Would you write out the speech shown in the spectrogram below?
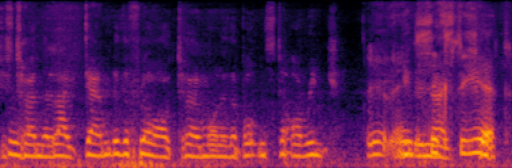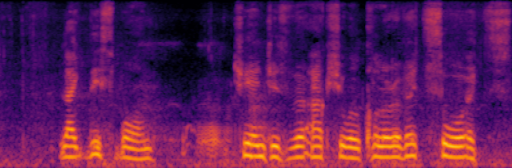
Just Mm. turn the light down to the floor. Turn one of the buttons to orange. Can, like, 68. Like this one. changes the actual colour of it, so it's.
